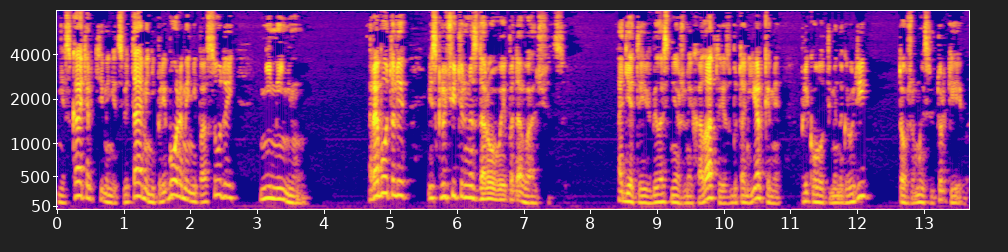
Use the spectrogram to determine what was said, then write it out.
Ни скатертями, ни цветами, ни приборами, ни посудой, ни меню. Работали исключительно здоровые подавальщицы. Одетые в белоснежные халаты с бутоньерками, приколотыми на груди, тоже мысль Туркеева,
